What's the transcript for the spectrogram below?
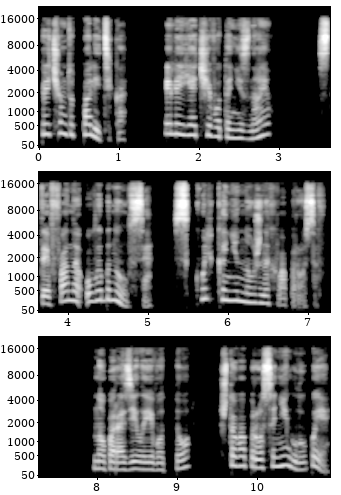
При чем тут политика? Или я чего-то не знаю? Стефана улыбнулся. Сколько ненужных вопросов. Но поразило его то, что вопросы не глупые.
